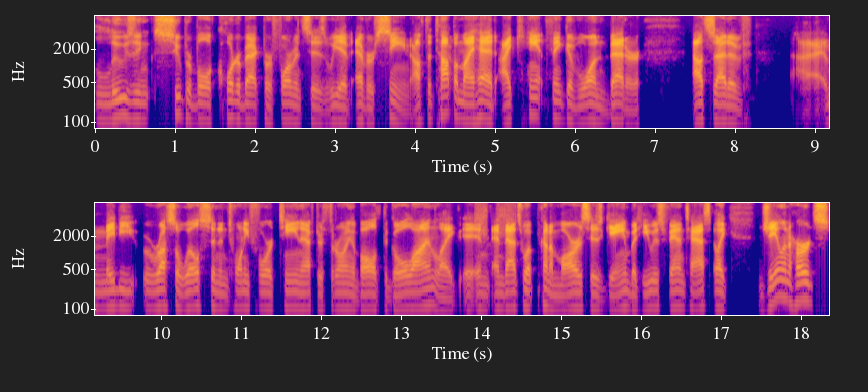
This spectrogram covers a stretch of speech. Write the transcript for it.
losing Super Bowl quarterback performances we have ever seen. Off the top of my head, I can't think of one better outside of uh, maybe Russell Wilson in 2014 after throwing a ball at the goal line. Like, and, and that's what kind of mars his game, but he was fantastic. Like, Jalen Hurts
